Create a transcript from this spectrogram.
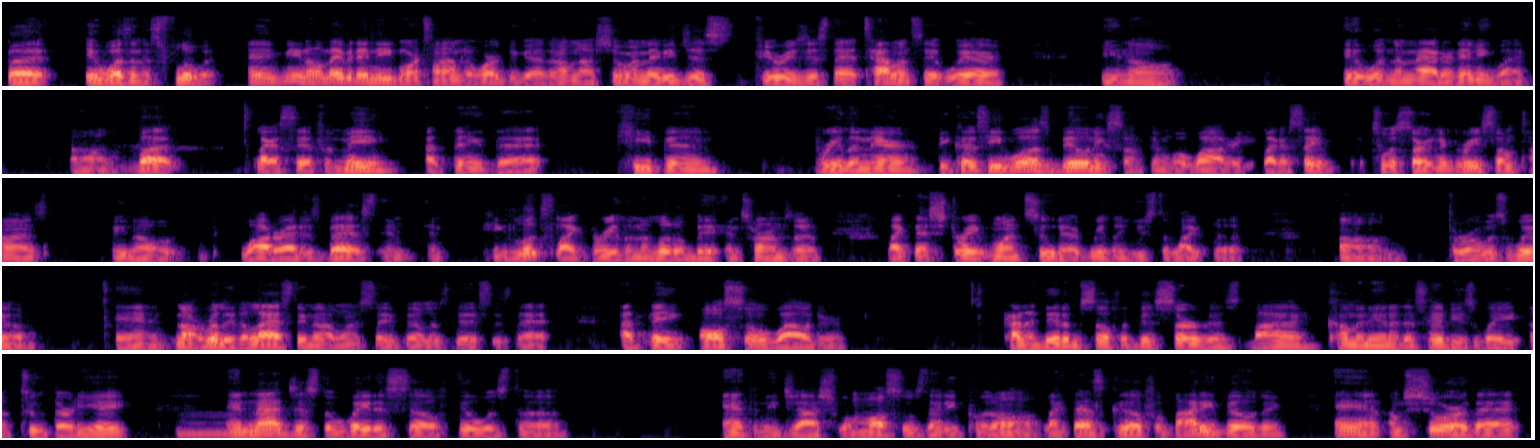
but it wasn't as fluid. And you know, maybe they need more time to work together. I'm not sure. Maybe just Fury is just that talented where, you know, it wouldn't have mattered anyway. Um, but like I said, for me, I think that keeping Breland there because he was building something with Wilder. Like I say, to a certain degree, sometimes you know Wilder at his best, and, and he looks like Breland a little bit in terms of like that straight one-two that really used to like to um, throw as well. And no, really, the last thing that I want to say, Bill, is this: is that I think also Wilder kind of did himself a disservice by coming in at his heaviest weight of 238. Mm. And not just the weight itself, it was the Anthony Joshua muscles that he put on. Like that's good for bodybuilding. And I'm sure that,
